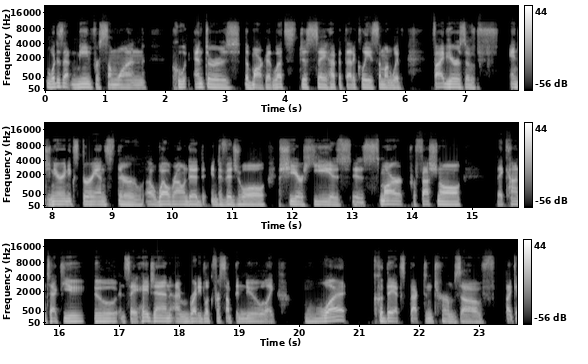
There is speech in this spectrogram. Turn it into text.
what does that mean for someone who enters the market? Let's just say hypothetically, someone with five years of engineering experience, they're a well-rounded individual. She or he is is smart, professional. They contact you and say, "Hey, Jen, I'm ready to look for something new." Like, what could they expect in terms of like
